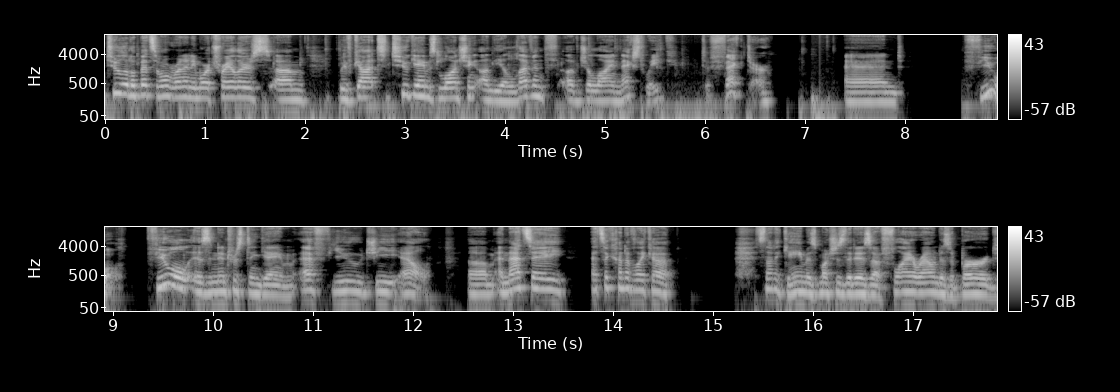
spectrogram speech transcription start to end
two little bits. I won't run any more trailers. Um, we've got two games launching on the 11th of July next week. Defector and FUGL. FUGL is an interesting game. F U G L, um, and that's a that's a kind of like a. It's not a game as much as it is a fly around as a bird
